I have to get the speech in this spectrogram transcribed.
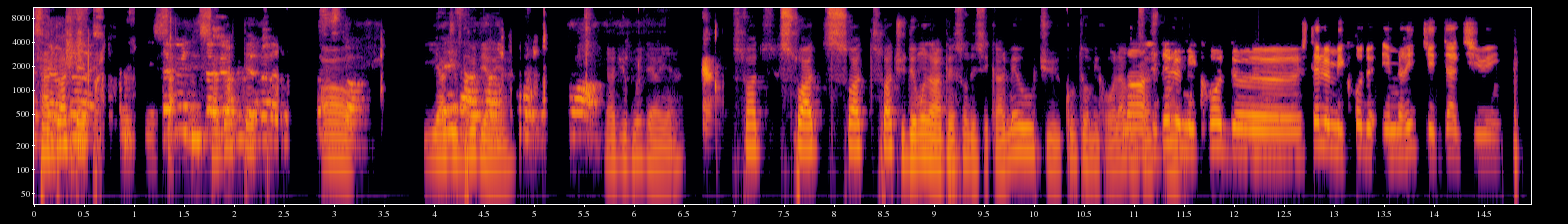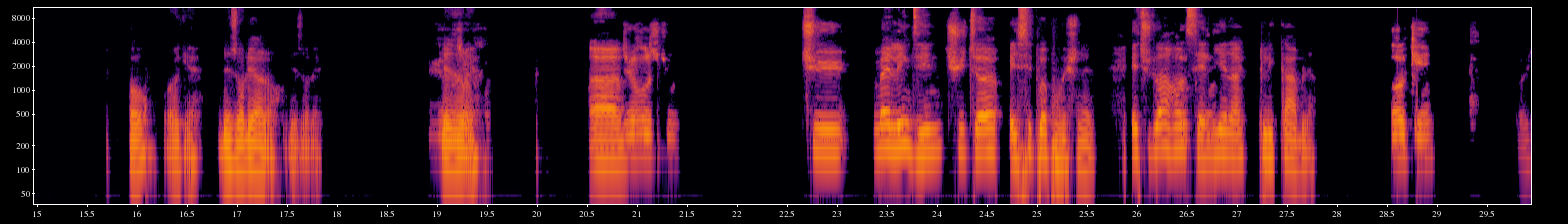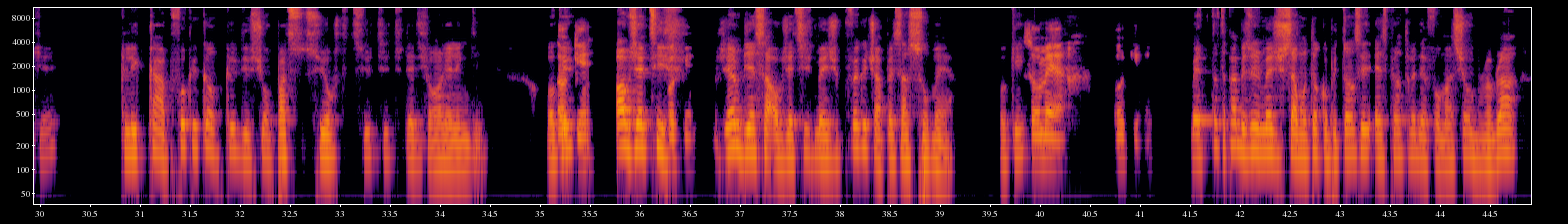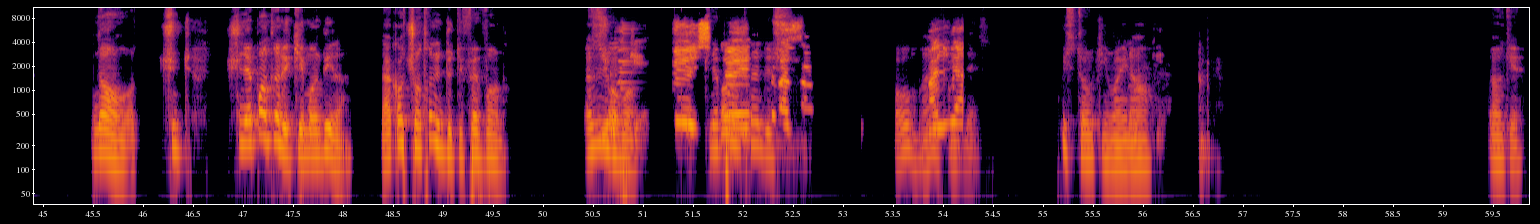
Ça doit être, ça, ça doit être, oh, il y a du bruit derrière. Il y a du bruit derrière. Soit, soit, soit, soit tu demandes à la personne de se calmer ou tu coupes ton micro là, Non, c'était le micro de, c'était le micro de Emery qui était activé. Oh, ok. Désolé alors, désolé. Je vous Désolé. prie. Euh, Je vous suis. tu mets LinkedIn, Twitter et site web professionnel. Et tu dois rendre ces liens-là cliquables. ok, Ok? Cliquable. Il faut que quand on clique dessus, on passe sur, sur, sur, sur tes différents liens LinkedIn. Ok? ok, Objectif. J'aime bien ça, objectif, mais je préfère que tu appelles ça sommaire. Ok? Sommaire. Ok, Maintenant, tu n'as pas besoin de mettre juste à monter en compétence espérer entrer d'informations, blablabla. Non, tu, tu n'es pas en train de quémander là. D'accord? Tu es en train de te faire vendre. Est-ce que tu comprends? ok, Tu n'es pas en train de. Oh my goodness. Who is talking right now? Ok.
